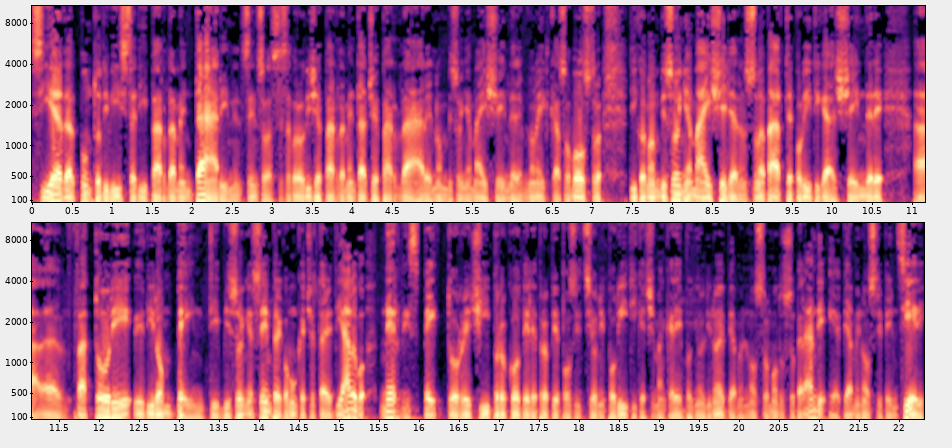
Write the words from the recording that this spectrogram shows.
Sia dal punto di vista di parlamentari, nel senso la stessa parola dice parlamentare, cioè parlare, non bisogna mai scendere, non è il caso vostro, dico non bisogna mai scegliere da nessuna parte politica a scendere a uh, fattori eh, dirompenti, bisogna sempre comunque accettare il dialogo nel rispetto reciproco delle proprie posizioni politiche, ci mancherebbe, ognuno di noi abbiamo il nostro modus operandi e abbiamo i nostri pensieri.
